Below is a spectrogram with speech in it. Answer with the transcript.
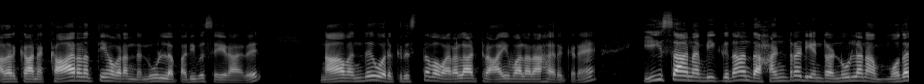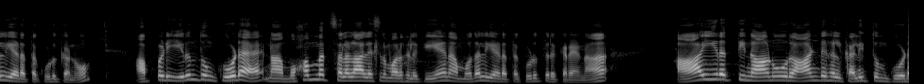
அதற்கான காரணத்தையும் அவர் அந்த நூலில் பதிவு செய்கிறாரு நான் வந்து ஒரு கிறிஸ்தவ வரலாற்று ஆய்வாளராக இருக்கிறேன். ஈசா நபிக்கு தான் இந்த ஹண்ட்ரட் என்ற நூலில் நான் முதல் இடத்தை கொடுக்கணும். அப்படி இருந்தும் கூட நான் முகமது சல்லா அலிஸ்லாம் அவர்களுக்கு ஏன் நான் முதல் இடத்தை கொடுத்துருக்கிறேன்னா ஆயிரத்தி நானூறு ஆண்டுகள் கழித்தும் கூட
